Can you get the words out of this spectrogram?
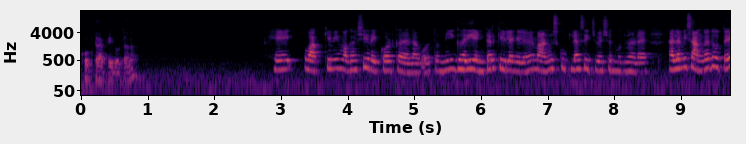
खूप ट्रॅफिक होता ना? हे वाक्य मी मगाशी रेकॉर्ड करायला हवं तर मी घरी एंटर केल्या गेले म्हणजे माणूस कुठल्या सिच्युएशनमधून आला आहे ह्याला मी सांगत होते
